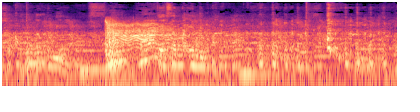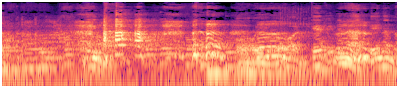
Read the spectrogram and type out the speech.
So ako na umiwas. Kesa mainip ako. Oo, yun. Kaya tingnan natin ano,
